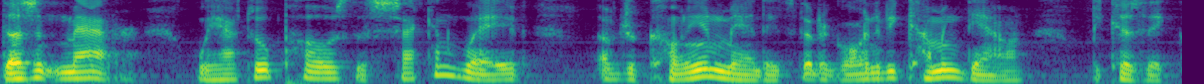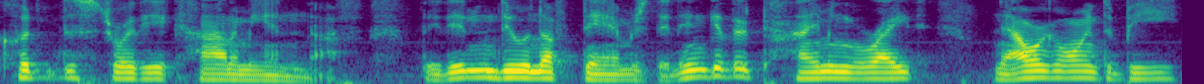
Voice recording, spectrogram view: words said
doesn't matter. We have to oppose the second wave of draconian mandates that are going to be coming down because they couldn't destroy the economy enough. They didn't do enough damage. They didn't get their timing right. Now we're going to be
